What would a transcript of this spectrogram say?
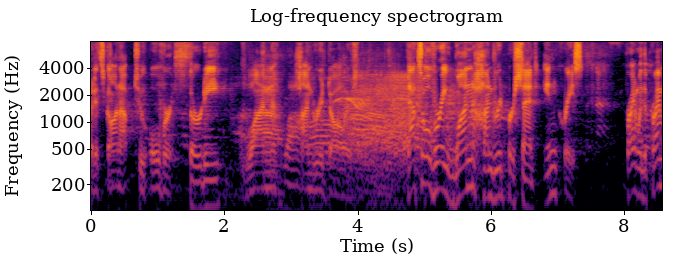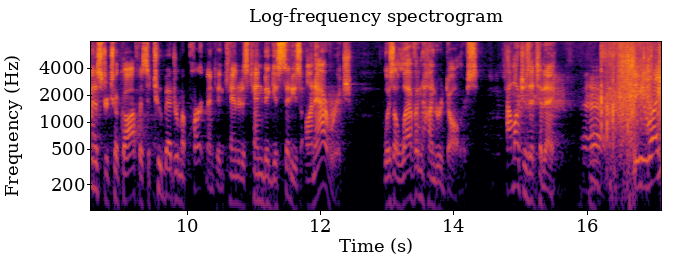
but it's gone up to over $3,100. That's over a 100% increase. When the Prime Minister took office, a two bedroom apartment in Canada's 10 biggest cities, on average, was $1,100. How much is it today? The Right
